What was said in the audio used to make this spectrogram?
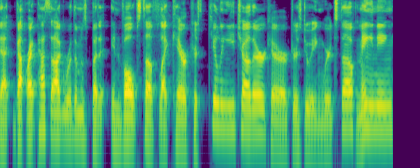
that got right past the algorithms, but it involved stuff like characters killing each other, characters doing weird stuff, maiming,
